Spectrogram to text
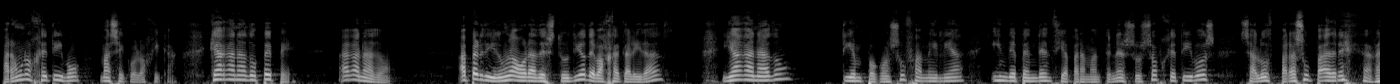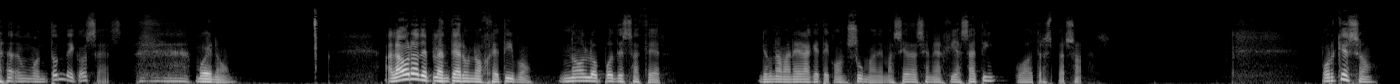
para un objetivo más ecológica. ¿Qué ha ganado Pepe? Ha ganado, ha perdido una hora de estudio de baja calidad y ha ganado tiempo con su familia, independencia para mantener sus objetivos, salud para su padre, ha ganado un montón de cosas. Bueno, a la hora de plantear un objetivo, no lo puedes hacer de una manera que te consuma demasiadas energías a ti o a otras personas. Porque eso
